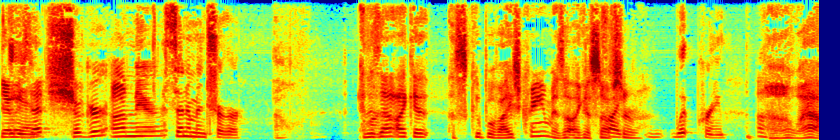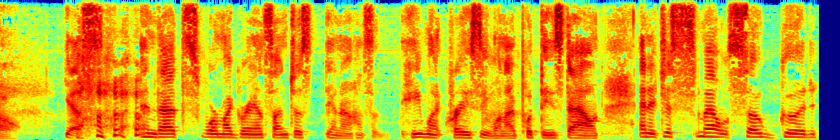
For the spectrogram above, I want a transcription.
Now, is And- that sugar on there? Cinnamon sugar. And is that like a, a scoop of ice cream? Is that like a soft like serve? whipped cream. Oh wow! Yes. and that's where my grandson just, you know, I said, he went crazy when I put these down. And it just smells so good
